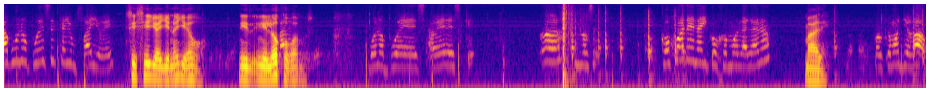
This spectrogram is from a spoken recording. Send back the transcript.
Ah, bueno, puede ser que haya un fallo, ¿eh? Sí, sí, yo allí no llego. Ni, ni loco, Vale. vamos. Bueno, pues, a ver, es que... Ah, no sé. Cojo arena y cogemos la lana Vale. porque hemos llegado.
